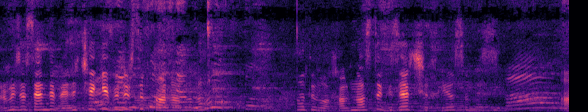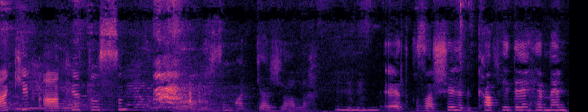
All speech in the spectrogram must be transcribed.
Rümeysa sen de beni çekebilirsin kanalına. Hadi bakalım nasıl da güzel çıkıyorsunuz. Akif afiyet olsun. Bütün makyajlarla. evet kızlar şöyle bir kafede hemen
